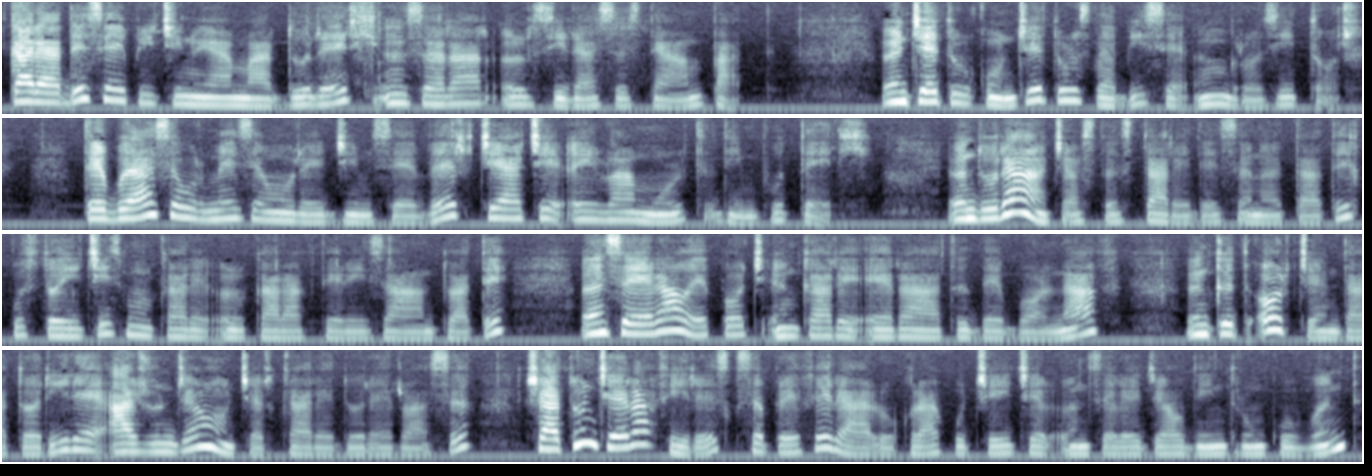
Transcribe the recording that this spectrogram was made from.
care adesea îi pricinuia mari dureri, însă rar îl silea să stea în pat. Încetul cu încetul slăbise îngrozitor. Trebuia să urmeze un regim sever, ceea ce îi lua mult din puteri. Îndura această stare de sănătate cu stoicismul care îl caracteriza în toate, însă erau epoci în care era atât de bolnav, încât orice îndatorire ajungea o încercare dureroasă și atunci era firesc să prefere a lucra cu cei ce îl înțelegeau dintr-un cuvânt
